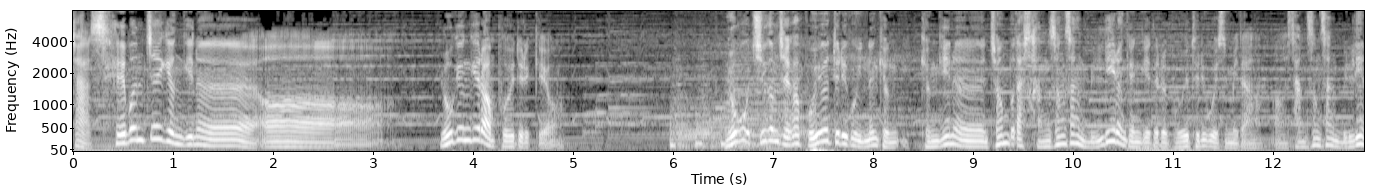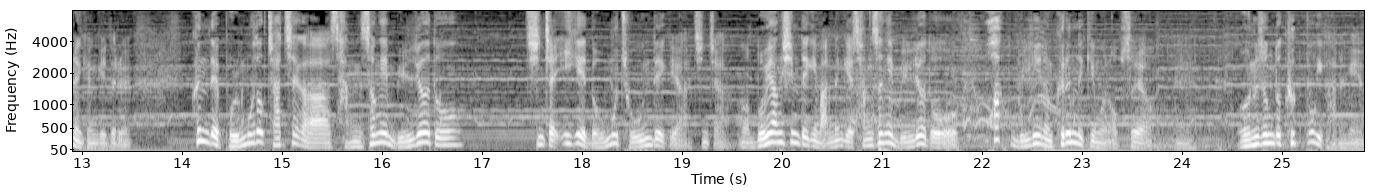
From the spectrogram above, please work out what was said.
자, 세 번째 경기는, 어, 요 경기를 한번 보여드릴게요. 요거, 지금 제가 보여드리고 있는 경, 경기는 전부 다 상승상 밀리는 경기들을 보여드리고 있습니다. 어, 상승상 밀리는 경기들을. 근데 볼무덕 자체가 상성에 밀려도 진짜 이게 너무 좋은 덱이야, 진짜. 어, 노양심 덱이 맞는 게 상성에 밀려도 확 밀리는 그런 느낌은 없어요. 예. 어느 정도 극복이 가능해요.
